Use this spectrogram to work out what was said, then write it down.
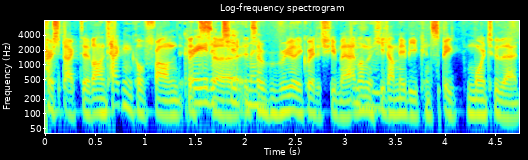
perspective, on a technical front, Great it's, uh, it's a really great achievement. I don't know, Heejun, maybe you can speak more to that.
